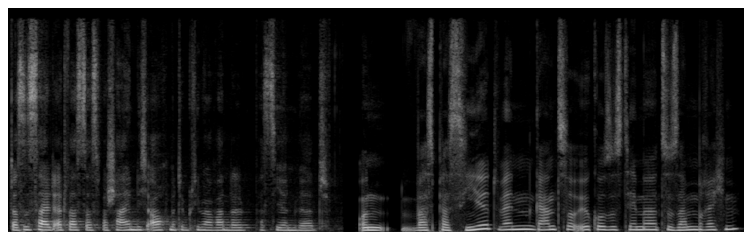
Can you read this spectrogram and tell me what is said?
das ist halt etwas, das wahrscheinlich auch mit dem Klimawandel passieren wird. Und was passiert, wenn ganze Ökosysteme zusammenbrechen?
